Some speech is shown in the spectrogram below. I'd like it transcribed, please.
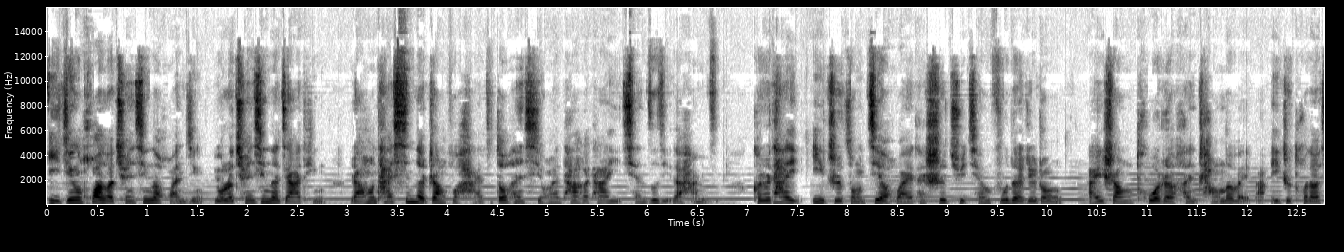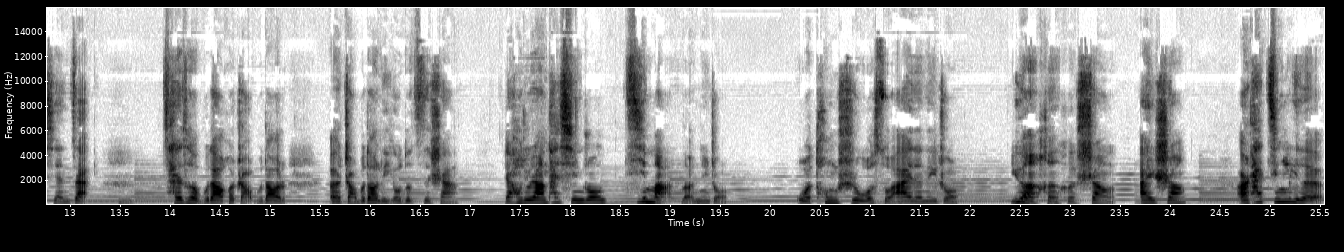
已经换了全新的环境，有了全新的家庭，然后她新的丈夫、孩子都很喜欢她和她以前自己的孩子。可是她一直总介怀她失去前夫的这种哀伤，拖着很长的尾巴，一直拖到现在。猜测不到和找不到，呃，找不到理由的自杀，然后就让她心中积满了那种我痛失我所爱的那种怨恨和伤哀伤，而她经历了。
